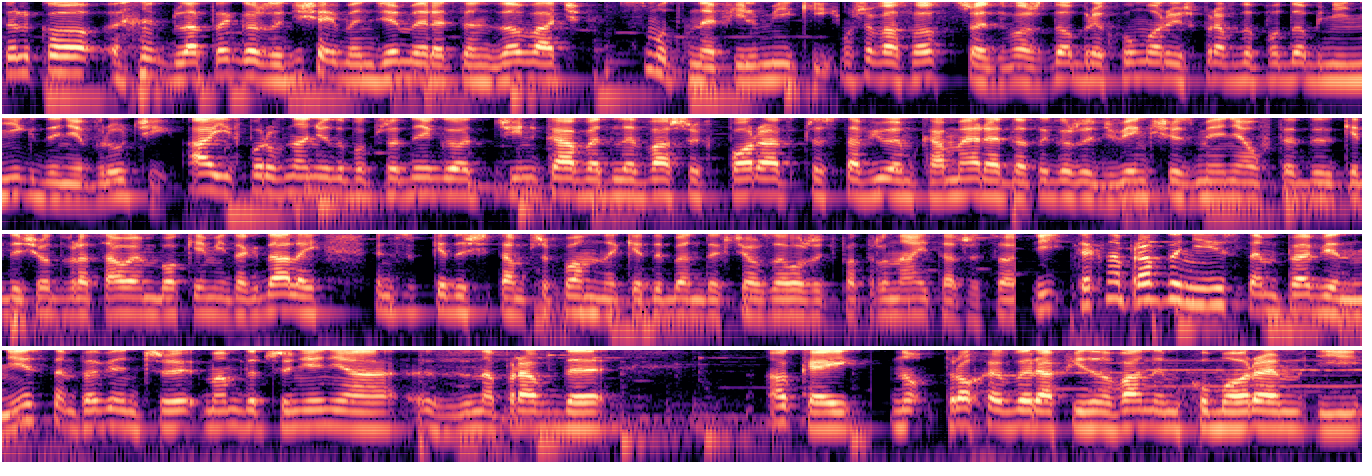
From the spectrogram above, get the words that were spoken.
tylko dlatego, że dzisiaj będziemy recenzować smutne filmiki. Muszę was ostrzec, wasz dobry humor już prawdopodobnie nigdy nie wróci. A i w porównaniu do poprzedniego odcinka, wedle waszych porad, przestawiłem kamerę, dlatego że dźwięk się zmieniał wtedy, kiedy się odwracałem bokiem i tak dalej, więc kiedyś się tam przypomnę, kiedy będę chciał założyć Patronite'a czy. I tak naprawdę nie jestem pewien, nie jestem pewien, czy mam do czynienia z naprawdę okej, no trochę wyrafinowanym humorem i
